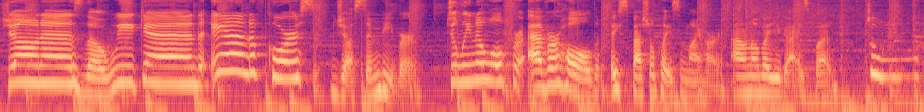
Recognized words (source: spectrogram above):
Jonas, The Weeknd, and of course, Justin Bieber. Jelena will forever hold a special place in my heart. I don't know about you guys, but Jelena.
